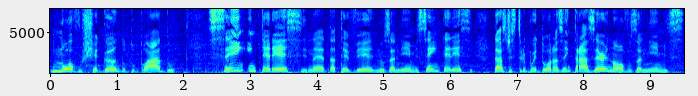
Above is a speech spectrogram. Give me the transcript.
novo chegando dublado sem interesse né, da TV nos animes, sem interesse das distribuidoras em trazer novos animes.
